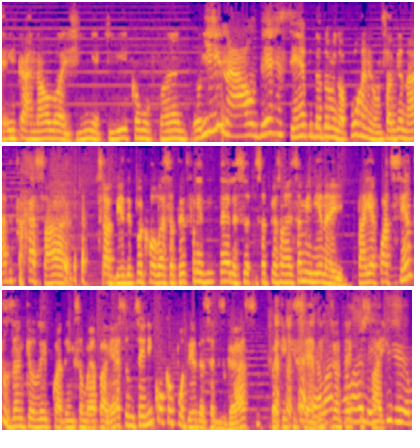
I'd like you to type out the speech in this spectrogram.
encarnar o Lojinha aqui como fã original, desde sempre, da Dominó. Porra nenhuma, não sabia nada e fui caçar, saber. Depois que rolou essa treta, eu falei, velho, essa, essa personagem, essa menina aí, tá aí há 400 anos que eu leio o quadrinho que essa mulher aparece, eu não sei nem qual que é o poder dessa desgraça, pra que que serve, ela, de onde é ela que é meio sai. que ela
